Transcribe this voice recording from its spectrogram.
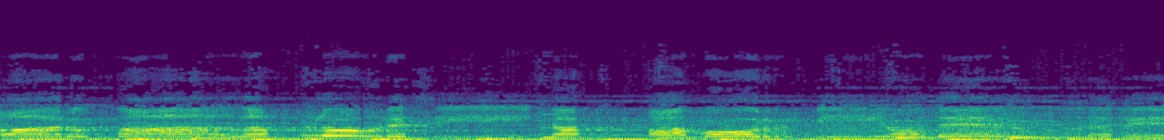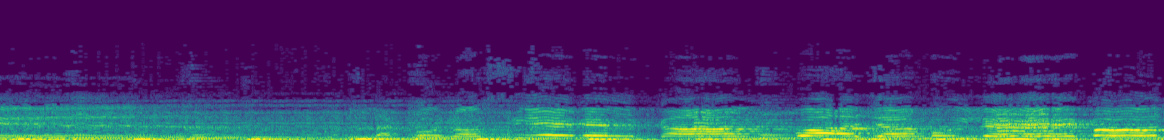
Armada florecita, amor mío de una vez. La conocí en el campo allá muy lejos,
